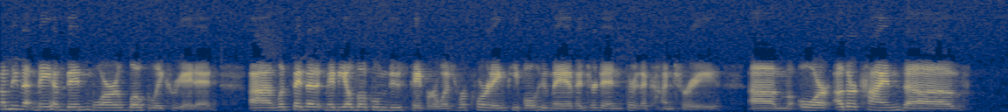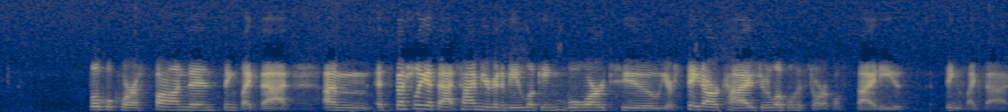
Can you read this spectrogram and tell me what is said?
something that may have been more locally created. Um, let's say that maybe a local newspaper was recording people who may have entered in through the country, um, or other kinds of local correspondence, things like that. Um, especially at that time, you're going to be looking more to your state archives, your local historical societies, things like that.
